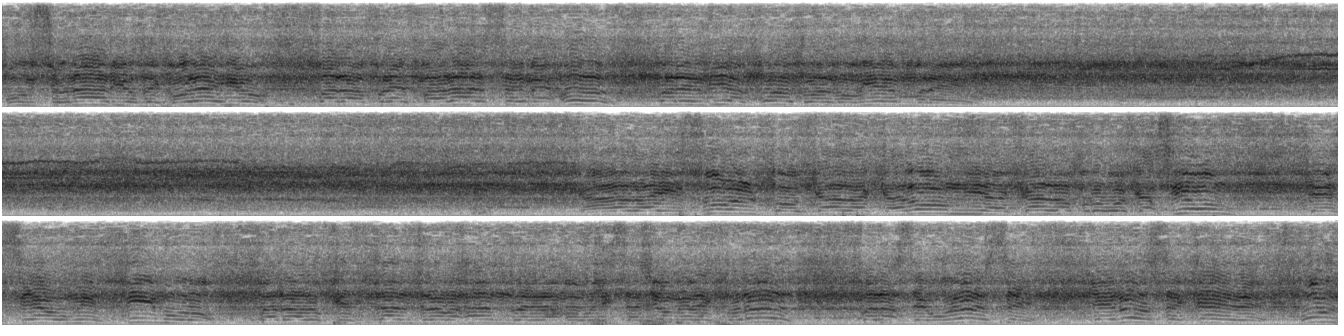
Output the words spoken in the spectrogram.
funcionarios de colegio para prepararse mejor para el día 4 de noviembre. Cada insulto, cada calumnia, cada provocación que sea un estímulo para los que están trabajando en la movilización electoral para asegurarse que no se quede un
